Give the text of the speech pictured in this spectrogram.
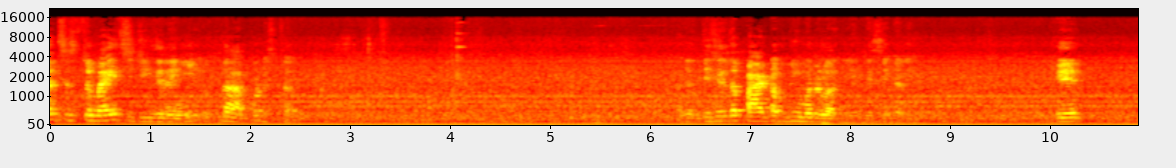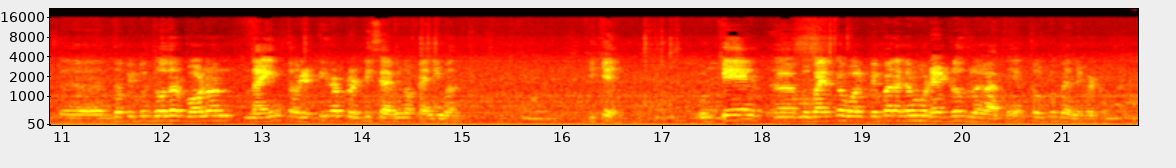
अनसिस्टमाइज चीज़ें रहेंगी उतना आपको disturb this is the part of numerology basically the people those are born on ninth और एटीन और twenty seven of any month ठीक है? उनके मोबाइल का वॉलपेपर अगर वो रेड रोज लगाते हैं तो उनको बेनिफिट होता है।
